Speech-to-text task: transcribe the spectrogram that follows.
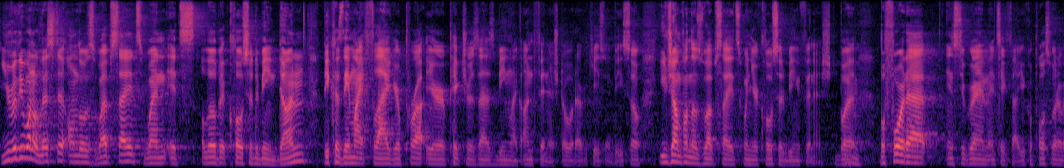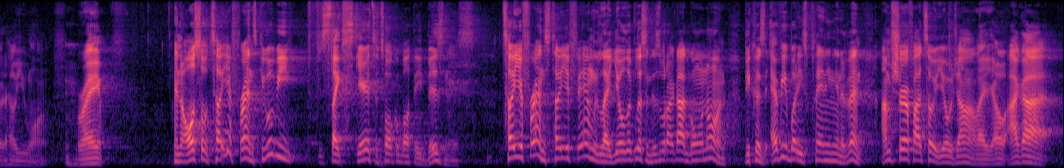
You really want to list it on those websites when it's a little bit closer to being done because they might flag your pro- your pictures as being like unfinished or whatever the case may be. So you jump on those websites when you're closer to being finished. But mm-hmm. before that, Instagram and TikTok, you can post whatever the hell you want, mm-hmm. right? And also tell your friends. People be like scared to talk about their business. Tell your friends, tell your family, like, yo, look, listen, this is what I got going on. Because everybody's planning an event. I'm sure if I tell you, yo, John, like, yo, I got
